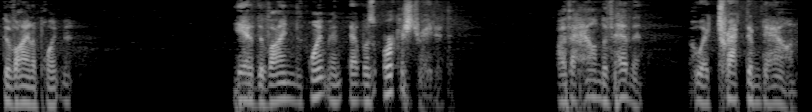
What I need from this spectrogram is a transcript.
divine appointment. He had a divine appointment that was orchestrated by the hound of heaven who had tracked him down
